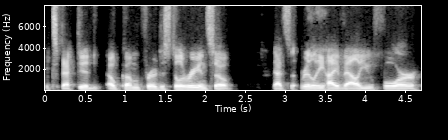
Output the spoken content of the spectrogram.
expected outcome for a distillery. And so that's really high value for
